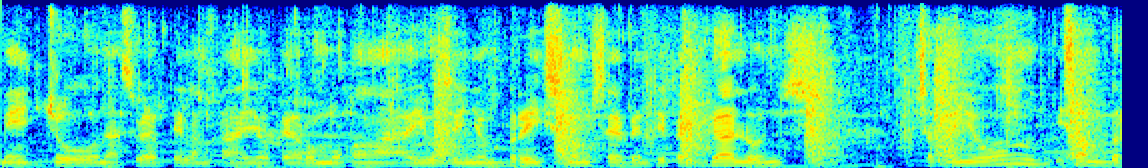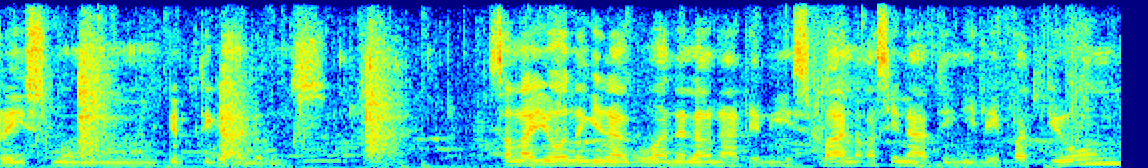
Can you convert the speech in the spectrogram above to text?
Medyo naswerte lang tayo pero mukhang ayusin yung brace ng 75 gallons tsaka yung isang brace nung 50 gallons. Sa ngayon, ang ginagawa na lang natin is bala kasi natin ilipat yung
